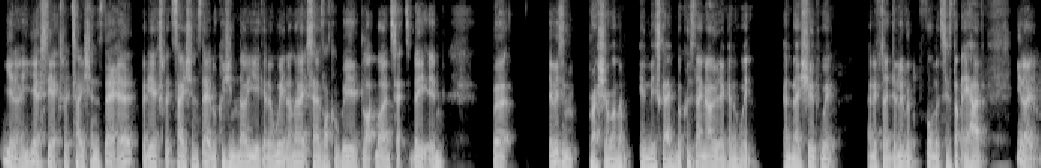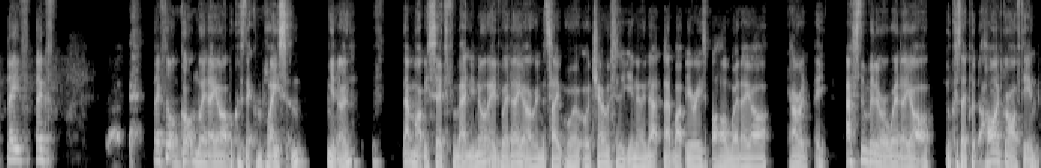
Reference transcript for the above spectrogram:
you know, yes, the expectation's there, but the expectation's there because you know you're going to win. I know it sounds like a weird like mindset to be in, but there isn't pressure on them in this game because they know they're going to win and they should win. And if they deliver the performances that they have, you know, they've they've they've not gotten where they are because they're complacent. You know, that might be said for Man United where they are in the table or, or Chelsea. You know, that that might be a reason behind where they are currently. Aston Villa are where they are because they put the hard graft in,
